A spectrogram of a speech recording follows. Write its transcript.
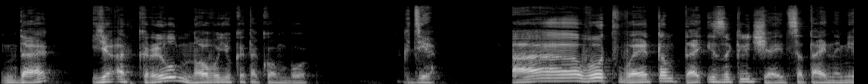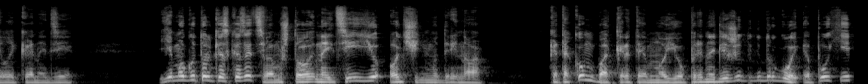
Да, я открыл новую катакомбу». «Где?» «А вот в этом-то и заключается тайна, милый Кеннеди». Я могу только сказать вам, что найти ее очень мудрено. Катакомба, открытая мною, принадлежит к другой эпохе,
